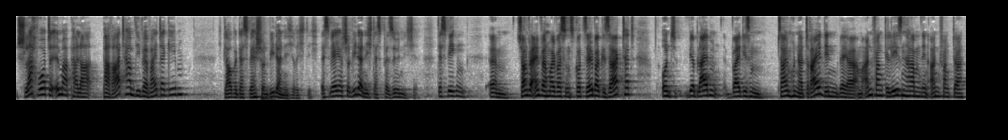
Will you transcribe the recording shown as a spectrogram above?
Schlagworte immer parat haben, die wir weitergeben? Ich glaube, das wäre schon wieder nicht richtig. Es wäre ja schon wieder nicht das Persönliche. Deswegen ähm, schauen wir einfach mal, was uns Gott selber gesagt hat. Und wir bleiben bei diesem Psalm 103, den wir ja am Anfang gelesen haben, den Anfang da.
